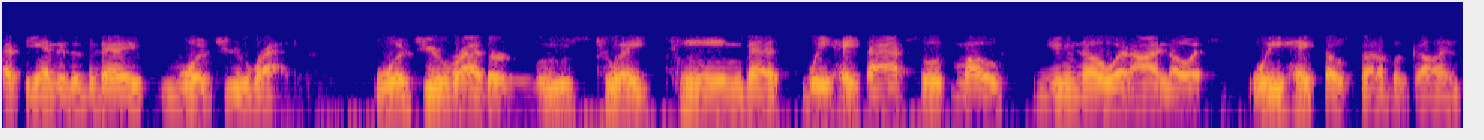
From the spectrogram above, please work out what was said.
at the end of the day, would you rather? Would you rather lose to a team that we hate the absolute most? You know it, I know it. We hate those son of a guns.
